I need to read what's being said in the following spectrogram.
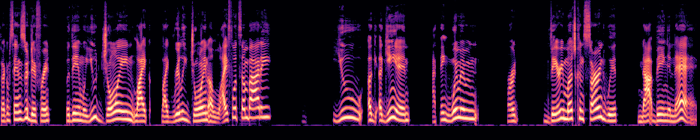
circumstances are different. But then when you join, like, like really join a life with somebody, you again, I think women are very much concerned with not being a nag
